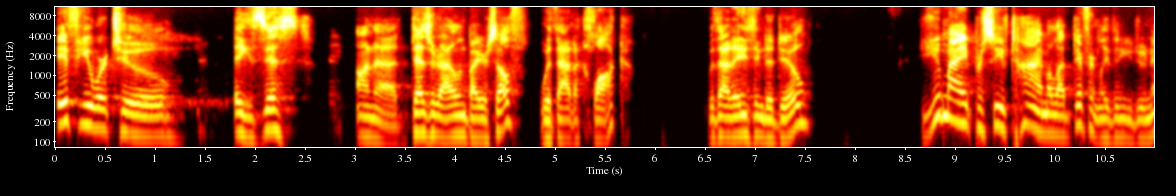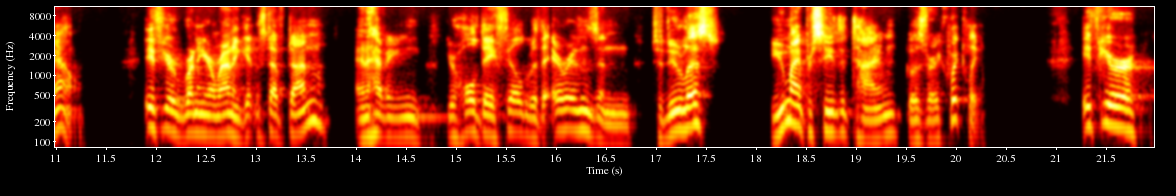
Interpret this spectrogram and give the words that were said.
If you were to exist on a desert island by yourself without a clock, without anything to do, you might perceive time a lot differently than you do now. If you're running around and getting stuff done, and having your whole day filled with errands and to do lists, you might perceive the time goes very quickly. If you're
